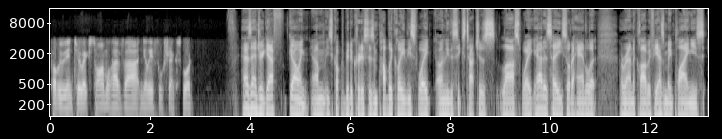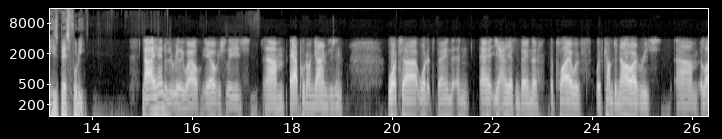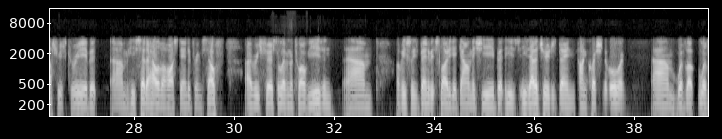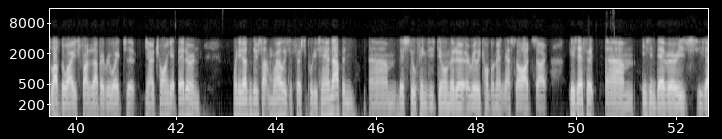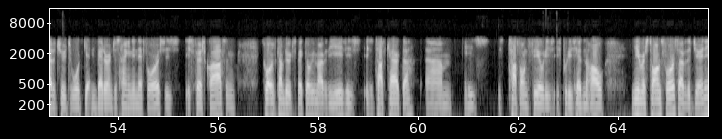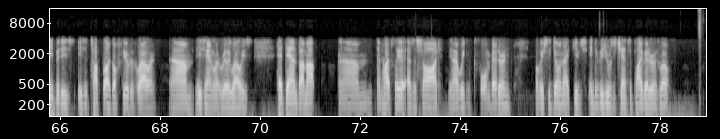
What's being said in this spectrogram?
probably within two weeks' time. We'll have uh, nearly a full strength squad. How's Andrew Gaff going? Um, he's copped a bit of criticism publicly this week, only the six touches last week. How does he sort of handle it around the club if he hasn't been playing his, his best footy? No, he handles it really well. Yeah, obviously his um, output on games isn't what uh, what it's been, and uh, yeah, he hasn't been the, the player we've we've come to know over his um, illustrious career. But um, he set a hell of a high standard for himself over his first eleven or twelve years, and um, obviously he's been a bit slow to get going this year, but his his attitude has been unquestionable, and um, we've lo- we've loved the way he's fronted up every week to you know try and get better. And when he doesn't do something well, he's the first to put his hand up. And um, there's still things he's doing that are, are really complimenting our side. So his effort Um, his endeavour, his his attitude towards getting better and just hanging in there for us is is first class, and it's what we've come to expect of him over the years. Is he's a tough character. Um, he's he's tough on field. He's he's put his head in the hole numerous times for us over the journey, but he's he's a tough bloke off field as well, and um, he's handling it really well. He's head down, bum up, um, and hopefully as a side, you know, we can perform better. And obviously doing that gives individuals a chance to play better as well.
